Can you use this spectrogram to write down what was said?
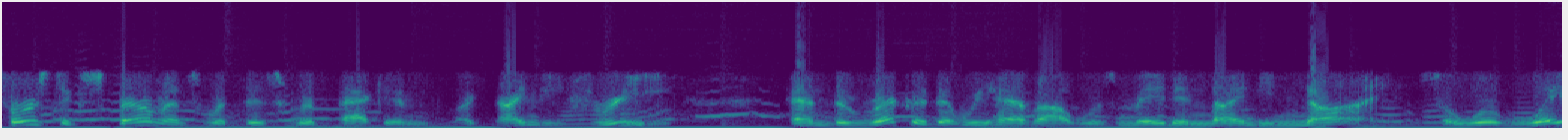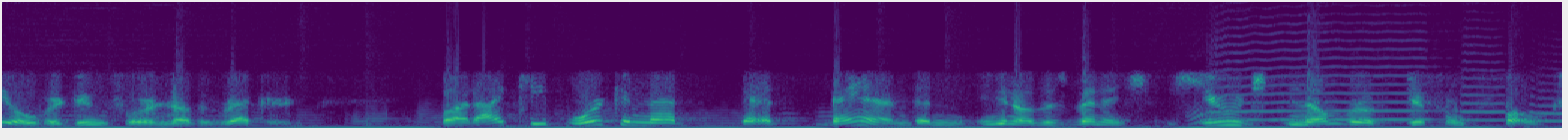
first experiments with this were back in like '93 and the record that we have out was made in 99, so we're way overdue for another record. But I keep working that that band, and you know, there's been a huge number of different folks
